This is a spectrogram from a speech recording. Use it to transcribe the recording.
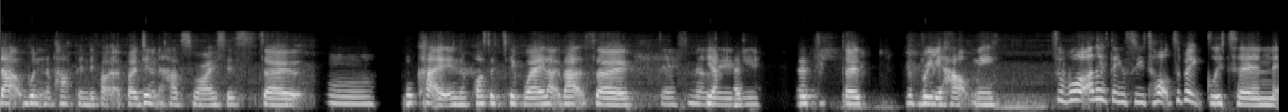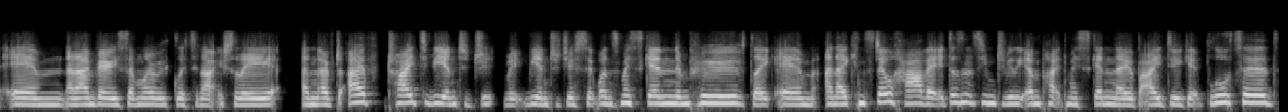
that wouldn't have happened if I if I didn't have psoriasis. So mm. look at it in a positive way like that. So definitely, yeah, those, those really helped me. So what other things? So you talked about gluten, um, and I'm very similar with gluten actually and I've I've tried to reintroduce reintroduce it once my skin improved, like um, and I can still have it. It doesn't seem to really impact my skin now, but I do get bloated.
